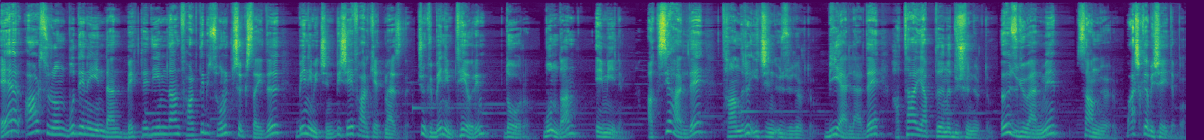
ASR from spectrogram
Eğer Arthur'un bu deneyinden beklediğimden farklı bir sonuç çıksaydı benim için bir şey fark etmezdi. Çünkü benim teorim doğru. Bundan eminim. Aksi halde Tanrı için üzülürdüm. Bir yerlerde hata yaptığını düşünürdüm. Özgüven mi? Sanmıyorum. Başka bir şeydi bu.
